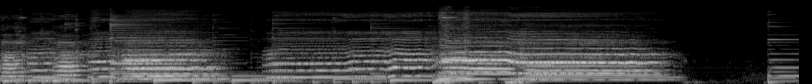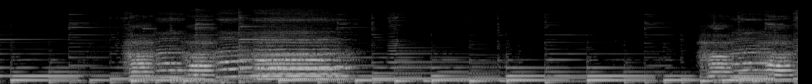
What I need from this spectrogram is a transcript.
ha ha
